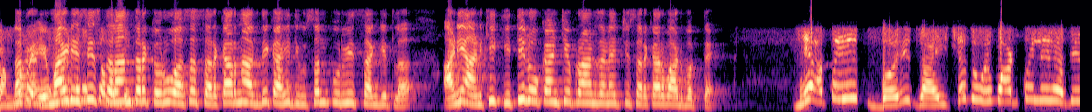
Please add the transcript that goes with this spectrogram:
एमआयडीसी स्थलांतर- स्थलांतर करू असं सरकारनं अगदी काही दिवसांपूर्वीच सांगितलं आणि आणखी किती लोकांचे प्राण जाण्याची सरकार वाट बघताय? हे आता ही बळी जायच्याच वाट पहिली होती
